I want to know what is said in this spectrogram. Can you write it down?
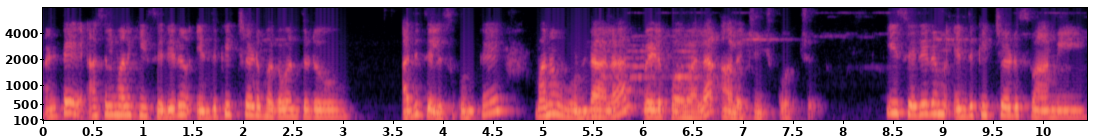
అంటే అసలు మనకి ఈ శరీరం ఎందుకు ఇచ్చాడు భగవంతుడు? అది తెలుసుకుంటే మనం ఉండాలా వెళ్ళిపోవాలా ఆలోచించుకోవచ్చు. ఈ శరీరం ఎందుకు ఇచ్చాడు స్వామి?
